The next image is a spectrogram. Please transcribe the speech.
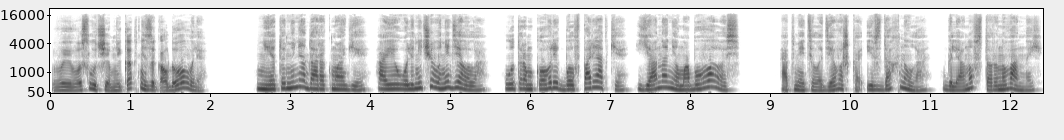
«Вы его случаем никак не заколдовывали?» «Нет у меня дарок магии, а и Оля ничего не делала. Утром коврик был в порядке, я на нем обувалась», — отметила девушка и вздохнула, глянув в сторону ванной.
